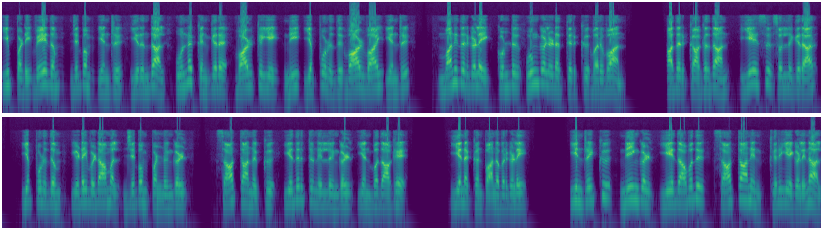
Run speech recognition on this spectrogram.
இப்படி வேதம் ஜெபம் என்று இருந்தால் உனக்கென்கிற வாழ்க்கையை நீ எப்பொழுது வாழ்வாய் என்று மனிதர்களை கொண்டு உங்களிடத்திற்கு வருவான். அதற்காகத்தான் இயேசு சொல்லுகிறார் எப்பொழுதும் இடைவிடாமல் ஜெபம் பண்ணுங்கள் சாத்தானுக்கு எதிர்த்து நில்லுங்கள் என்பதாக. எனக்கன்பானவர்களே இன்றைக்கு நீங்கள் ஏதாவது சாத்தானின் கிரியைகளினால்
